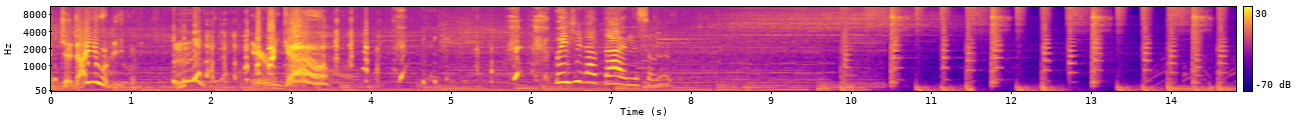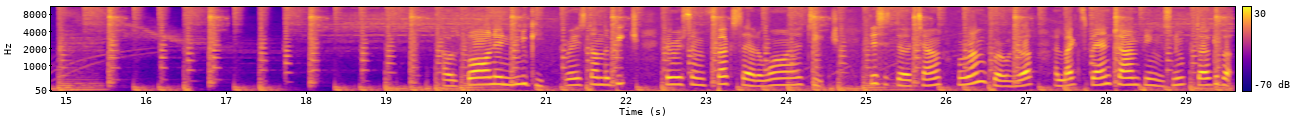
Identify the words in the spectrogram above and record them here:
A Jedi you will be. Mm, Here we go. We should have that in the song. I was born in Newquay, raised on the beach. Here are some facts that I want to teach. This is the town where I'm growing up. I like to spend time being a Snoop Doggy Buck.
